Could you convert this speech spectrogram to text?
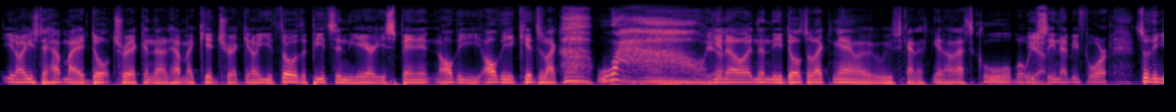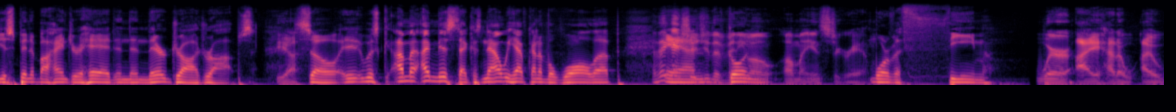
you know, I used to have my adult trick and then I'd have my kid trick. You know, you throw the pizza in the air, you spin it, and all the all the kids are like, "Wow!" Yeah. You know, and then the adults are like, "Yeah, we've kind of, you know, that's cool, but we've Yeah. seen that before." So then you spin it behind your head, and then their jaw drops. Yeah. So it was. I'm, I missed that because now we have kind of a wall up. I think I showed you the video on my Instagram more of a theme. Where I had a I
